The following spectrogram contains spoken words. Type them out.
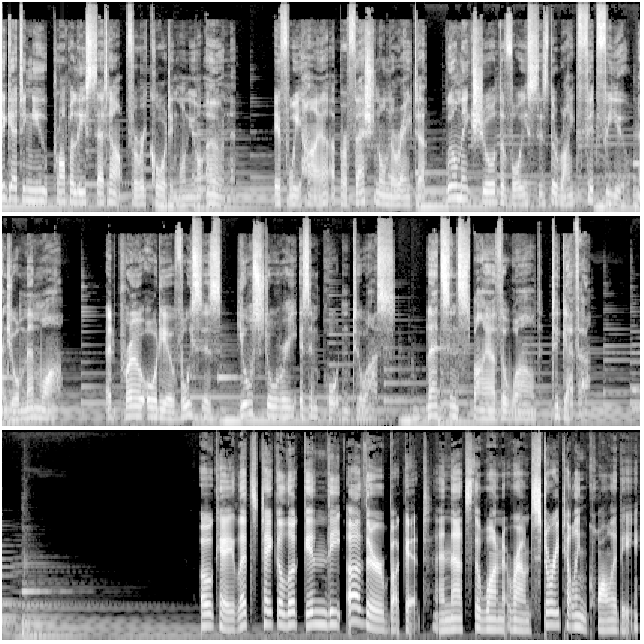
to getting you properly set up for recording on your own. If we hire a professional narrator, we'll make sure the voice is the right fit for you and your memoir. At Pro Audio Voices, your story is important to us. Let's inspire the world together. Okay, let's take a look in the other bucket, and that's the one around storytelling quality.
